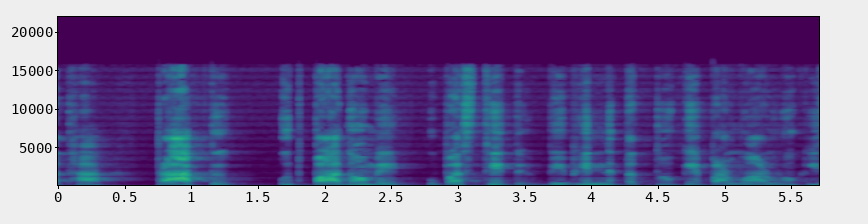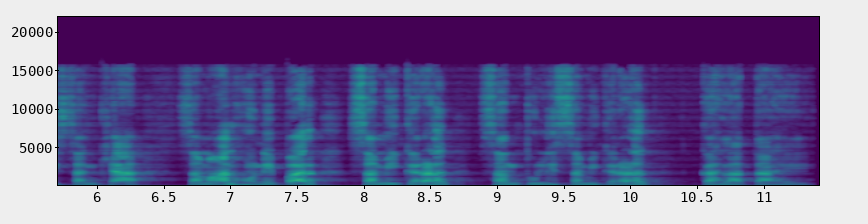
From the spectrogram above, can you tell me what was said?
तथा प्राप्त उत्पादों में उपस्थित विभिन्न तत्वों के परमाणुओं की संख्या समान होने पर समीकरण संतुलित समीकरण कहलाता है।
